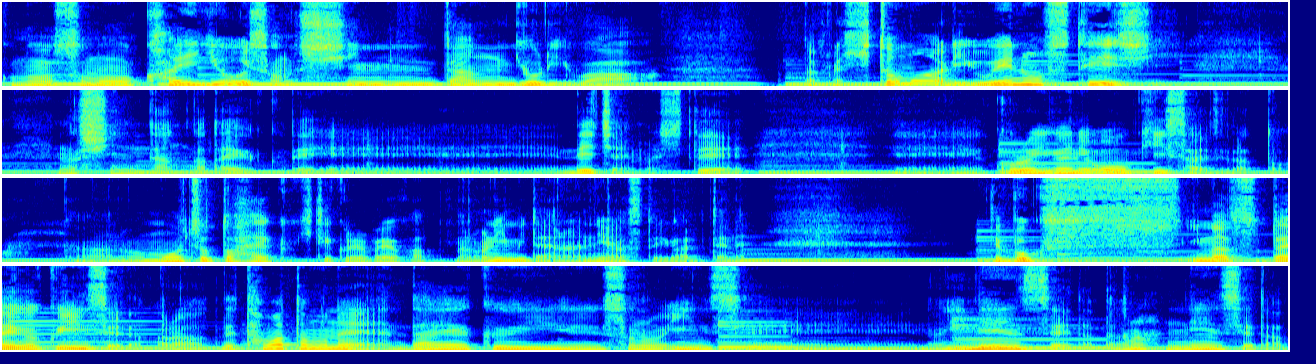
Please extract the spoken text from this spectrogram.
このその開業医さんの診断よりは、だから一回り上のステージの診断が大学で出ちゃいまして、えー、これ意外に大きいサイズだと。あのもうちょっと早く来てくればよかったのにみたいなニュアンスと言われてね。で僕今大学院生だからでたまたまね大学その院生の2年生だったかな？2年生だっ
